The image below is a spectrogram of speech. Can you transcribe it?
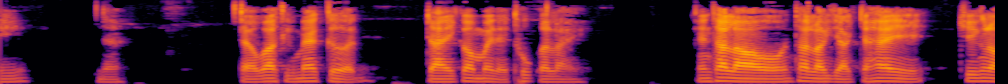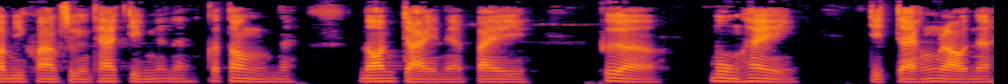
นี้นะแต่ว่าถึงแม้เกิดใจก็ไม่ได้ทุกข์อะไรงั้นถ้าเราถ้าเราอยากจะให้ชีวิตเรามีความสุขอย่างแท้จริงนะนะก็ต้องนะ น้อมใจเนี่ยไปเพื่อมุ่งให้จิตใจของเรานะ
